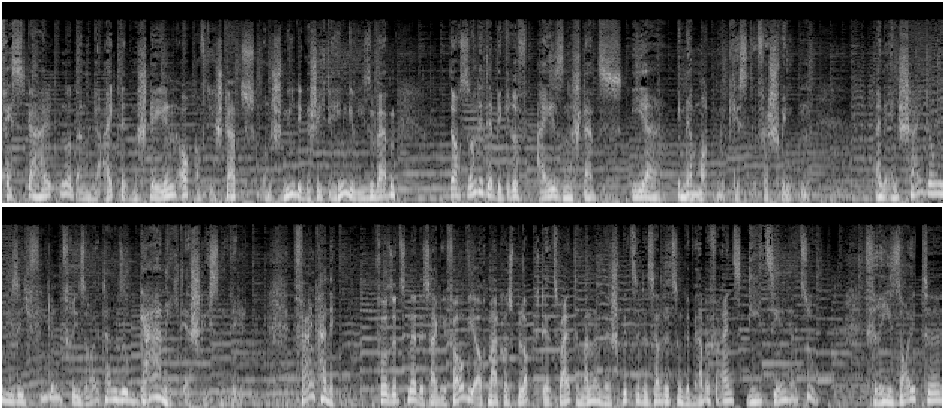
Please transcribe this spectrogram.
festgehalten und an geeigneten Stellen auch auf die Stadt- und Schmiedegeschichte hingewiesen werden, doch solle der Begriff Eisenstadt eher in der Mottenkiste verschwinden. Eine Entscheidung, die sich vielen Friseutern so gar nicht erschließen will. Frank Hanneken, Vorsitzender des HGV, wie auch Markus Block, der zweite Mann an der Spitze des Handels- und Gewerbevereins, die zählen dazu. Friseute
